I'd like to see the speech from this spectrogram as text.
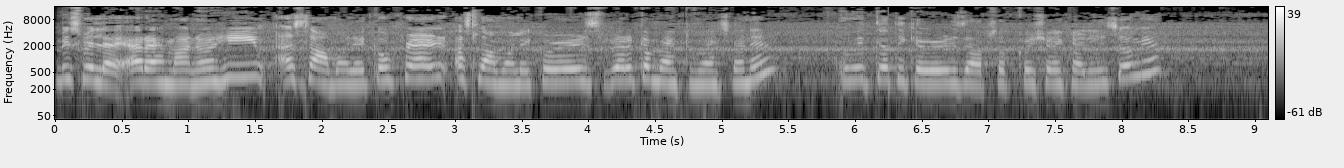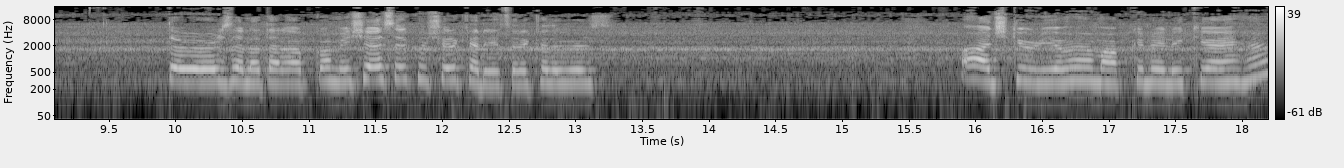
बिसमीम वालेकुम फ्रेंड अस्सलाम वालेकुम welcome back to my channel. उम्मीद करती कि वर्स आप सब खुश और खैरियत होंगे। तो वर्स अल्लाह ताला आपको हमेशा ऐसे खुश और खैरियत से रखे तो आज की वीडियो में हम आपके लिए लेके आए हैं।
